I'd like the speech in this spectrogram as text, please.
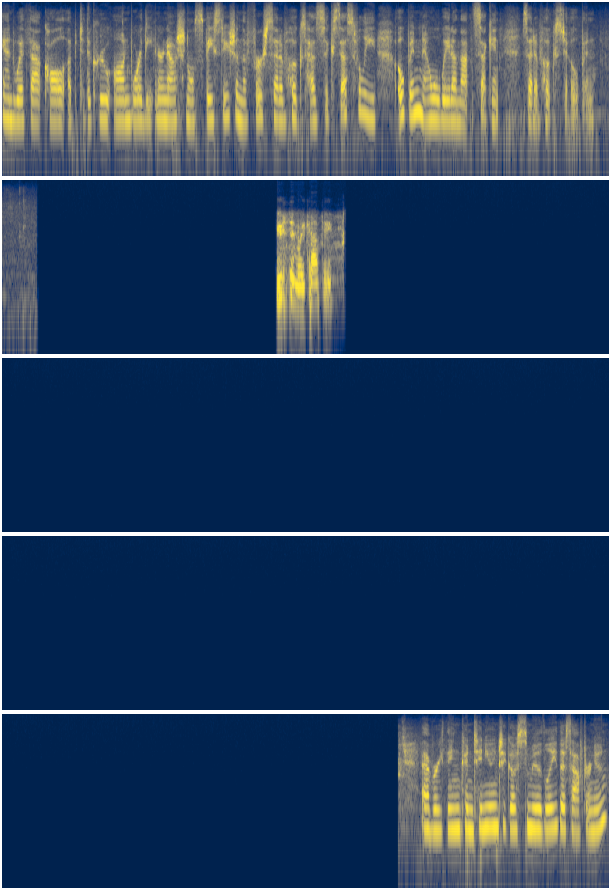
And with that call up to the crew on board the International Space Station, the first set of hooks has successfully opened. Now we'll wait on that second set of hooks to open. Houston, we copy. Everything continuing to go smoothly this afternoon.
